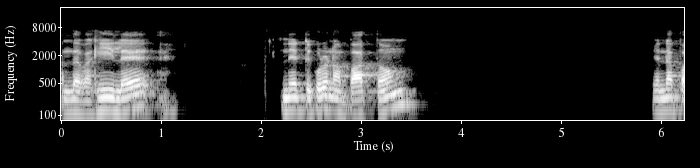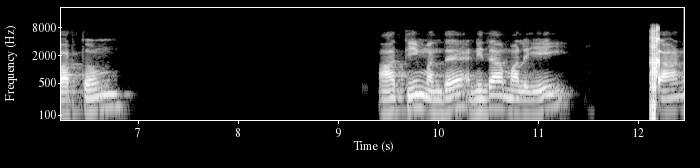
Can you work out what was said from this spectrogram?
அந்த வகையில நேற்று கூட நாம் பார்த்தோம். என்ன பார்த்தோம்? ஆத்திம் அந்த நிதாமலையை காண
